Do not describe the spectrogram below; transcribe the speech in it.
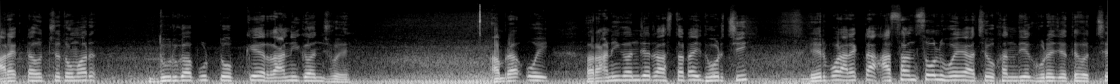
আর একটা হচ্ছে তোমার দুর্গাপুর টপকে রানীগঞ্জ হয়ে। আমরা ওই রানীগঞ্জের রাস্তাটাই ধরছি। এরপর আরেকটা আসানসোল হয়ে আছে, ওখান দিয়ে ঘুরে যেতে হচ্ছে।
